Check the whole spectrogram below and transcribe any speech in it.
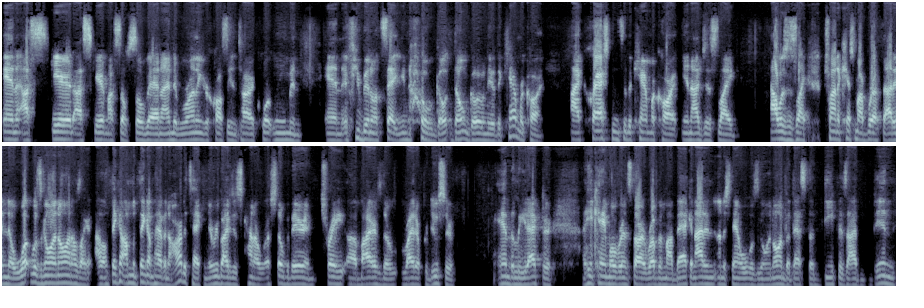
and i scared i scared myself so bad i ended up running across the entire courtroom and and if you've been on set you know go don't go near the camera cart i crashed into the camera cart and i just like I was just like trying to catch my breath. I didn't know what was going on. I was like, I don't think I'm gonna think I'm having a heart attack. And everybody just kind of rushed over there. And Trai uh, Byers, the writer, producer, and the lead actor, he came over and started rubbing my back. And I didn't understand what was going on. But that's the deepest I've been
